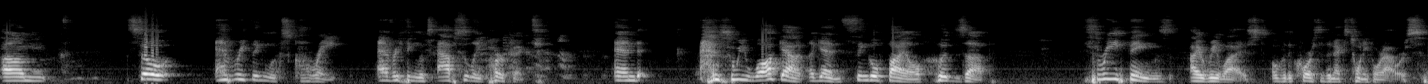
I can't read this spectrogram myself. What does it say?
Um, so everything looks great. Everything looks absolutely perfect. And as we walk out, again, single file, hoods up, three things I realized over the course of the next 24 hours.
